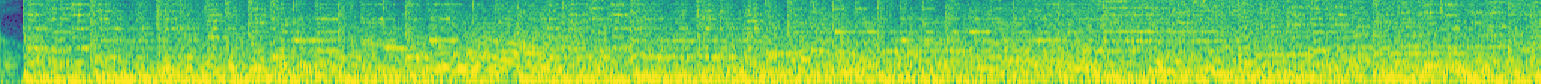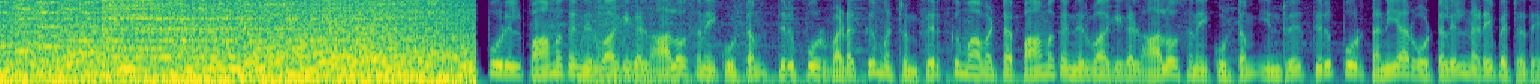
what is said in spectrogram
jungle. திருப்பூரில் பாமக நிர்வாகிகள் ஆலோசனை கூட்டம் திருப்பூர் வடக்கு மற்றும் தெற்கு மாவட்ட பாமக நிர்வாகிகள் ஆலோசனை கூட்டம் இன்று திருப்பூர் தனியார் ஓட்டலில் நடைபெற்றது.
